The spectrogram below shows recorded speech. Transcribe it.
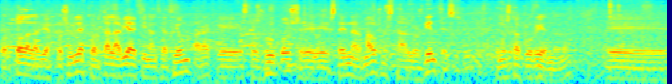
por todas las vías posibles, cortar la vía de financiación para que estos grupos eh, estén armados hasta los dientes, como está ocurriendo. ¿no? Eh,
